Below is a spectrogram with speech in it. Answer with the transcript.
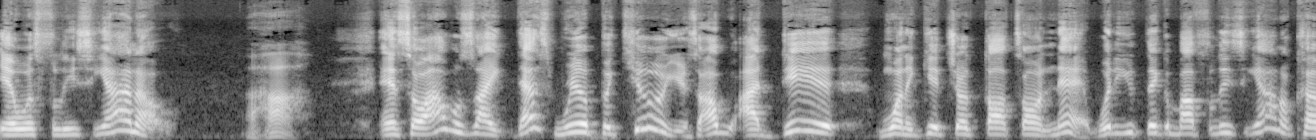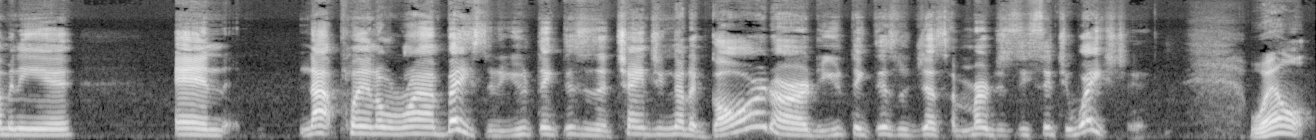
It was Feliciano. Aha. And so I was like, that's real peculiar. So I, I did want to get your thoughts on that. What do you think about Feliciano coming in and not playing over Ryan Bates? Do you think this is a changing of the guard or do you think this was just emergency situation? Well,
